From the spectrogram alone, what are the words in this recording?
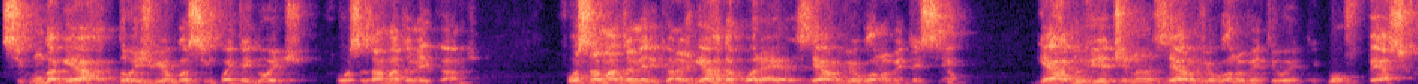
Segunda Guerra, 2,52%, Forças Armadas Americanas. Forças Armadas Americanas, Guerra da Coreia, 0,95%. Guerra do Vietnã, 0,98%. E Golfo Pérsico,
